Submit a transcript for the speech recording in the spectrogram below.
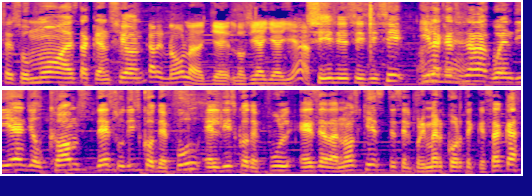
se sumó a esta canción. Karen, no, la- los ya, ya, ya. Sí, sí, sí, sí, sí. Y la canción se llama When the Angel Comes de su disco The Fool. El disco The Fool es de Adanowski. Este es el primer corte que saca.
